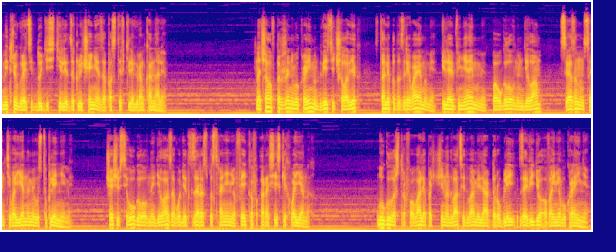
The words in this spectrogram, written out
Дмитрию грозит до 10 лет заключения за посты в телеграм-канале. С начала вторжения в Украину 200 человек стали подозреваемыми или обвиняемыми по уголовным делам, связанным с антивоенными выступлениями. Чаще всего уголовные дела заводят за распространение фейков о российских военных. Google оштрафовали почти на 22 миллиарда рублей за видео о войне в Украине.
